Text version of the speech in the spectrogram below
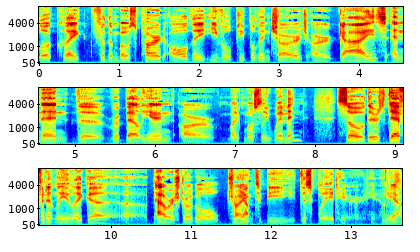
look like, for the most part, all the evil people in charge are guys, and then the rebellion are like mostly women. So there's definitely like a, a power struggle trying Yep. to be displayed here. You know? Yeah.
